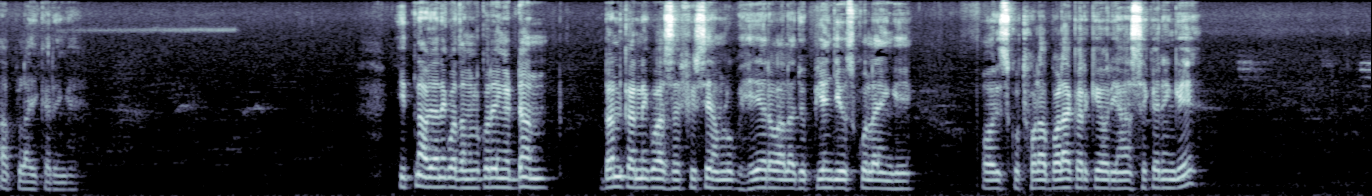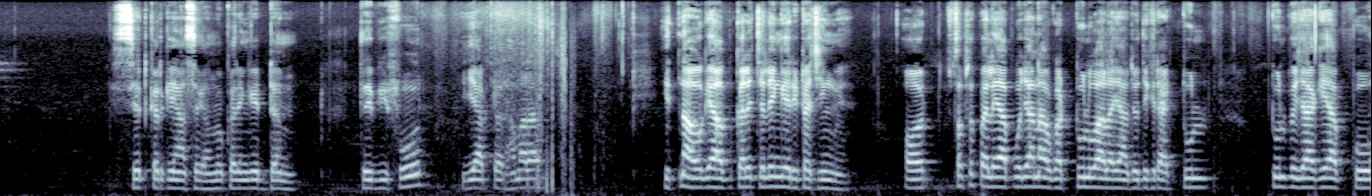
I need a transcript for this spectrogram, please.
अप्लाई करेंगे। इतना हो जाने के बाद हम लोग करेंगे डन डन करने के बाद से फिर से हम लोग हेयर वाला जो पीएनजी उसको लाएँगे और इसको थोड़ा बड़ा करके और यहाँ से करेंगे। सेट करके यहाँ से हम लोग करेंगे डन। तो ये बिफोर ये आफ्टर हमारा इतना हो गया। आप कल चलेंगे रिटचिंग में। और सबसे पहले आपको जाना होगा टूल वाला यहाँ जो दिख रहा है टूल टूल पे जाके आपको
